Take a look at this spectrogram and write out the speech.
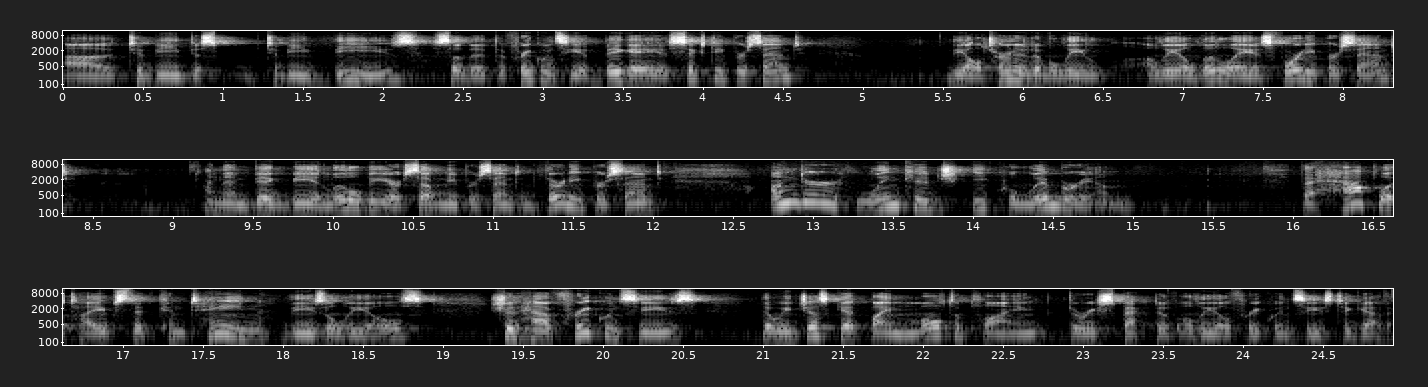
uh, to, be to be these, so that the frequency of big A is 60%, the alternative allele, allele little a is 40%, and then big B and little b are 70% and 30%, under linkage equilibrium, the haplotypes that contain these alleles should have frequencies that we just get by multiplying the respective allele frequencies together.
